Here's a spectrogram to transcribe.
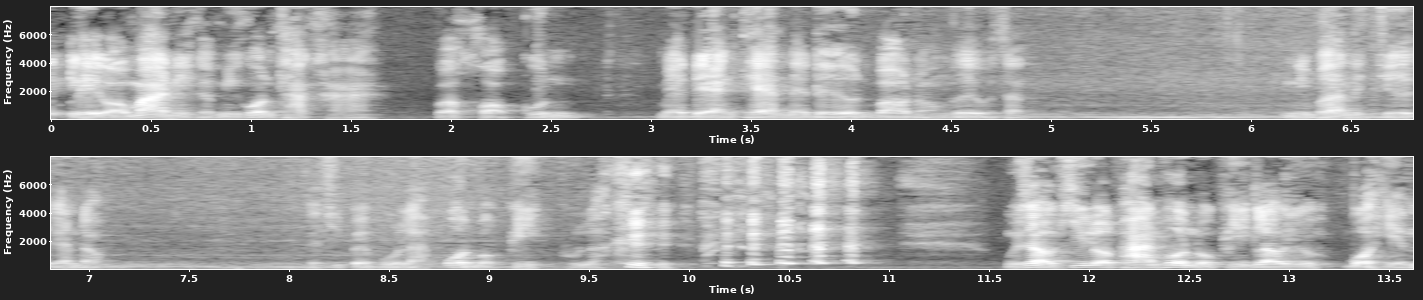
ขเลขออกมานี่ก็มีคนทักหา ว่าขอบคุณแม่แดงแทนในเด้อเบาหนองเลยว่าซั่นนี่เพิ่นได้เจอกันดอกก็สิไปพูดละโป้นบอกพริกพูดละคือมือเช้าขี่รถผ่านพ่นบอกพริกเราอยู่บ่เห็น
